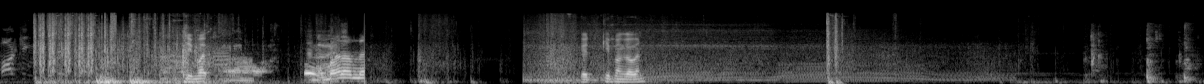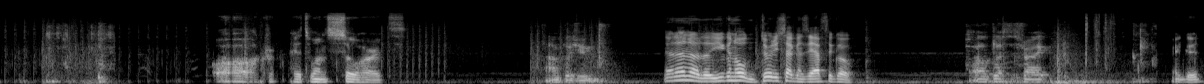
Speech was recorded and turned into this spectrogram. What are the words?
Marking the team up. Oh, nice. Good, keep on going. Oh, crap. hit one so hard. I'm pushing. No, no, no, no, you can hold them. 30 seconds, they have to go. Oh, plus the strike. Very good.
